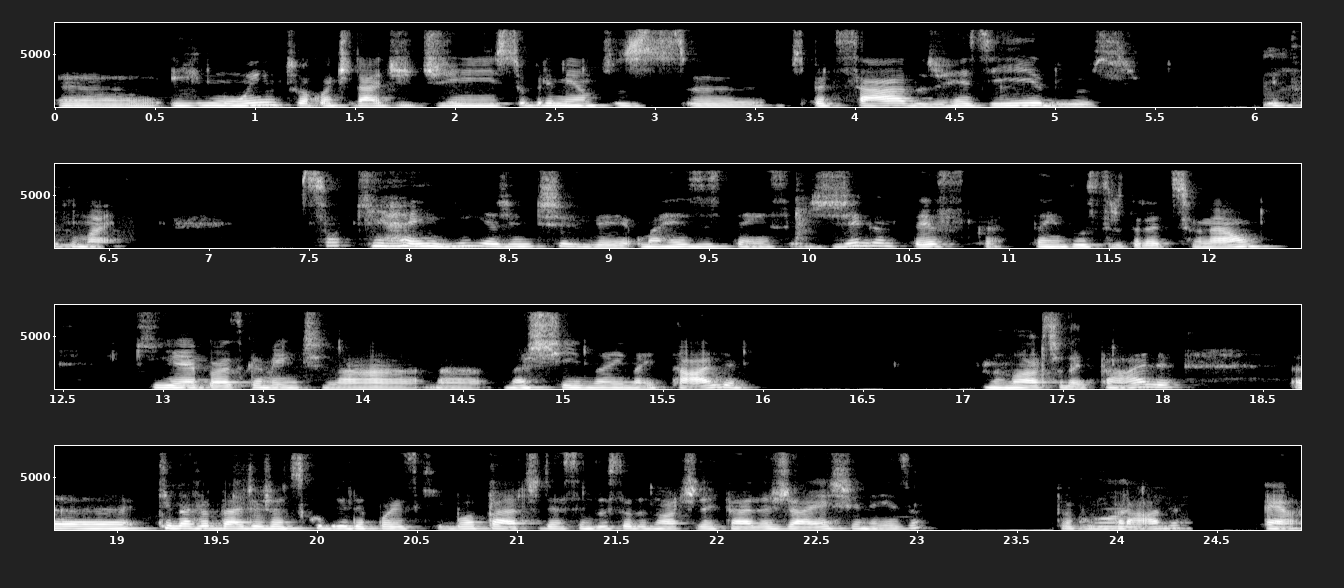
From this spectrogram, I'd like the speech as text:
uh, e muito a quantidade de suprimentos uh, desperdiçados, de resíduos, e tudo mais. Só que aí a gente vê uma resistência gigantesca da indústria tradicional que é basicamente na, na, na China e na Itália, no norte da Itália, uh, que na verdade eu já descobri depois que boa parte dessa indústria do norte da Itália já é chinesa, foi comprada. É.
